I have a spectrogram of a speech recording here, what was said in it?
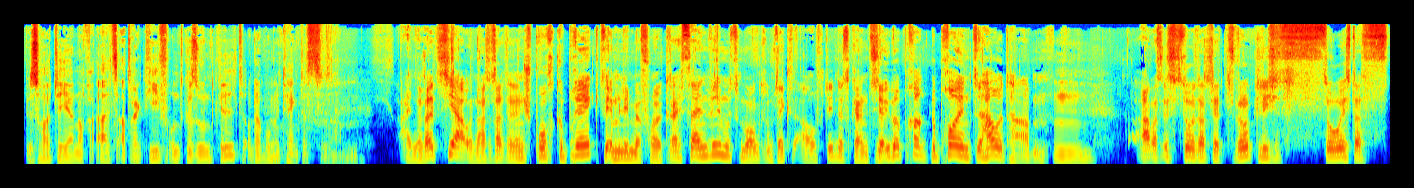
bis heute ja noch als attraktiv und gesund gilt? Oder womit mhm. hängt das zusammen? Einerseits ja, und das hat den Spruch geprägt, wer im Leben erfolgreich sein will, muss morgens um sechs aufstehen, das ganze Jahr über gebräunte Haut haben. Mhm. Aber es ist so, dass jetzt wirklich so ist, dass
